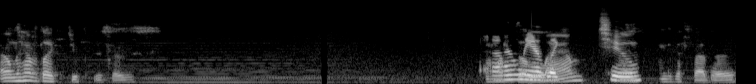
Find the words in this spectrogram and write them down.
I only have like two pieces. I only have, like, two. and the feather.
